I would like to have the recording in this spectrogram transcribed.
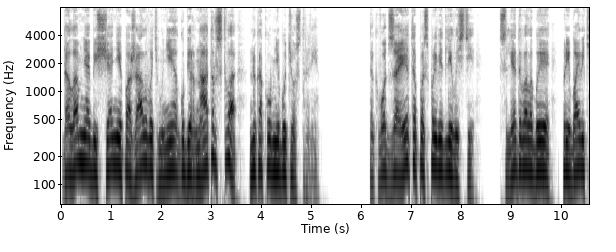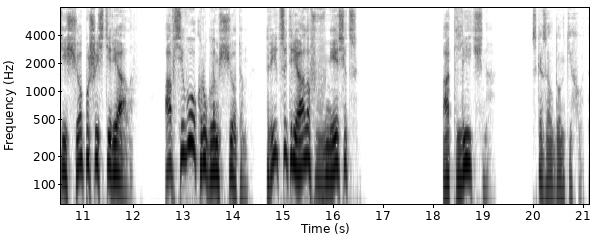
дала мне обещание пожаловать мне губернаторство на каком-нибудь острове. Так вот за это, по справедливости, следовало бы прибавить еще по шести реалов, а всего круглым счетом тридцать реалов в месяц. «Отлично!» — сказал Дон Кихот.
